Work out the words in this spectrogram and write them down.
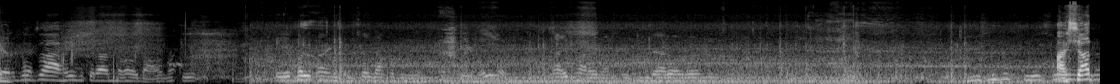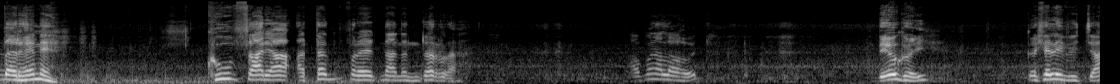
धावणं के- गरजेचं आहे मित्रांनो धावणं टेबल पॉईंट दाखवतो. राईट मारायला अशा तऱ्हेने खूप साऱ्या अथक प्रयत्नानंतरला आपण आलो आहोत. देवघळी कशाले बीचच्या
